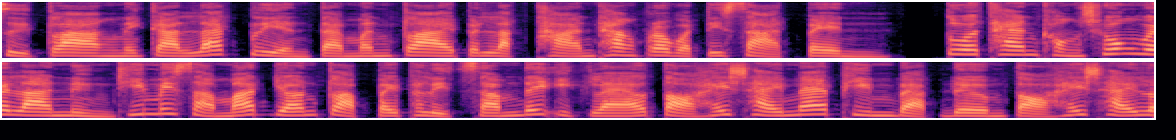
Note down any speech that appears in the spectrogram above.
สื่อกลางในการแลกเปลี่ยน แต่มันกลายเป็นหลักฐานทางประวัติศาสตร์เป็น ตัวแทนของช่วงเวลาหนึ่งที่ไม่สามารถย้อนกลับไปผลิตซ้ำได้อีกแล้ว ต่อให้ใช้แม่พิมพ์แบบเดิมต่อให้ใช้โล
